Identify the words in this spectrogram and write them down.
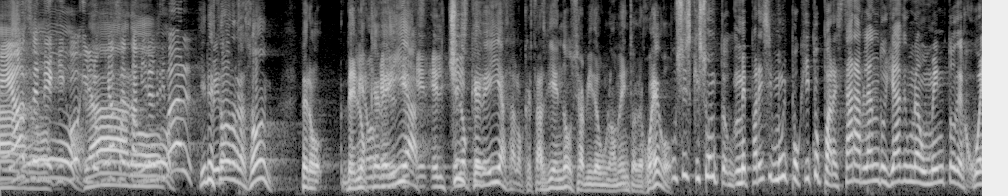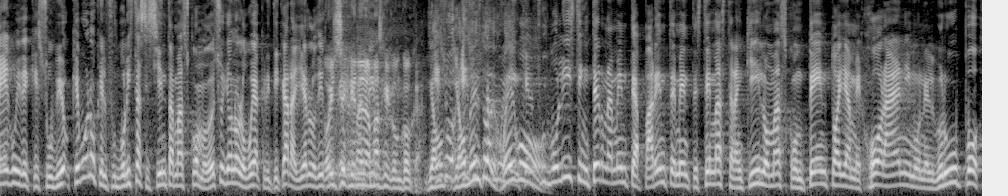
que hace México y lo que hace también el rival. Tienes Pero- toda la razón. Pero de lo Pero que el- veías, el- el de lo que veías a lo que estás viendo, se ha habido un aumento de juego. Pues es que son, me parece muy poquito para estar hablando ya de un aumento de juego y de que subió. Qué bueno que el futbolista se sienta más cómodo. Eso yo no lo voy a criticar. Ayer lo dijo. Hoy se genera Martín. más que con Coca. Y, au- y aumento de bien, juego. Que el futbolista internamente, aparentemente, esté más tranquilo, más contento, haya mejor ánimo en el grupo,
